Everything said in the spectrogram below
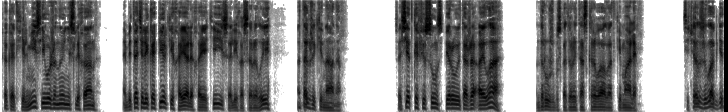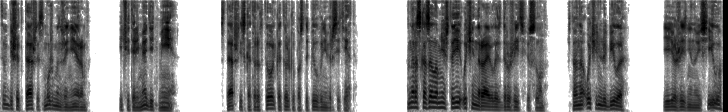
как и от Хельми с его женой Неслихан, обитатели Копирки Хаяля Хаяти и Салиха Сарылы, а также Кинана. Соседка Фисун с первого этажа Айла, дружбу с которой та скрывала от Кемаля, сейчас жила где-то в Бешикташе с мужем-инженером и четырьмя детьми, старший из которых только-только поступил в университет. Она рассказала мне, что ей очень нравилось дружить с Фисун, что она очень любила ее жизненную силу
